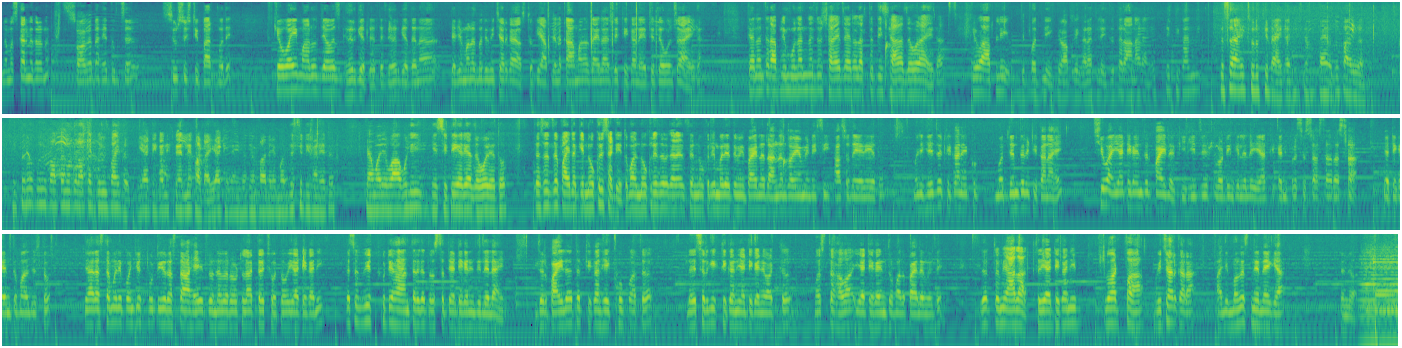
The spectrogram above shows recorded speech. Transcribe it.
नमस्कार मित्रांनो स्वागत आहे तुमचं शिवसृष्टी पार्कमध्ये. केव्हाही माणूस ज्यावेळेस घर घेतं तर घर घेताना त्याच्या मनामध्ये विचार काय असतो की आपल्याला कामाला जायला जे ठिकाण आहे ते जवळचं आहे का? त्यानंतर आपल्या मुलांना जो शाळेत जायला लागतं ती शाळा जवळ आहे का? किंवा आपली जी पत्नी किंवा आपली घरातले जिथं राहणार आहे ते ठिकाण कसं आहे सुरक्षित आहे का? काय होतं पाहिलं जातं. हे सर्व तुम्ही पाहताना तर आता तुम्ही पाहिलं या ठिकाणी पेरले फाटा या ठिकाणी तुम्ही पाहिलं मध्यस्थी ठिकाणी येतं. त्यामध्ये वाघोली हे सिटी एरिया जवळ येतो. तसंच जर पाहिलं की नोकरीसाठी तुम्हाला नोकरी जर करायचं असेल, नोकरीमध्ये तुम्ही पाहिलं Ranjangaon M N D C हा सुद्धा एरिया येतो. म्हणजे हे जे ठिकाण आहे खूप मध्यंतरी ठिकाण आहे. शिवाय या ठिकाणी जर पाहिलं की ही जे प्लॉटिंग केलेलं आहे या ठिकाणी प्रशस्त असा रस्ता या ठिकाणी तुम्हाला दिसतो. त्या रस्त्यामध्ये पंचवीस फुटी रस्ता आहे जो नगर रोडला टच होतो या ठिकाणी. तसंच वीस फुटी हा अंतर्गत रस्ता त्या ठिकाणी दिलेला आहे. जर पाहिलं तर ठिकाण हे खूप असं नैसर्गिक ठिकाण या ठिकाणी वाटतं. मस्त हवा या ठिकाणी तुम्हाला पाहायला मिळते. जर तुम्ही आलात तर या ठिकाणी प्लॉट पहा विचार करा आणि मगच निर्णय घ्या. धन्यवाद.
